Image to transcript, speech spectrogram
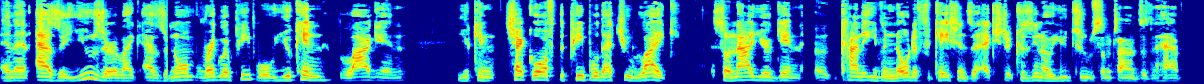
and then as a user like as normal regular people you can log in you can check off the people that you like. So now you're getting uh, kind of even notifications are extra because you know youtube sometimes doesn't have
